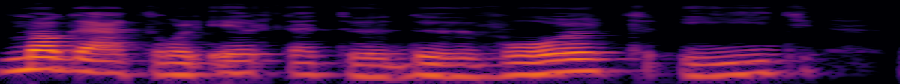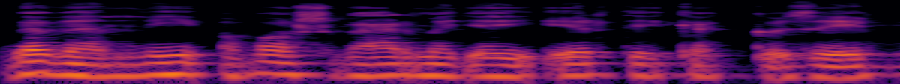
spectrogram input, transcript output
magától értetődő volt így bevenni a Vas vármegyei értékek közé.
